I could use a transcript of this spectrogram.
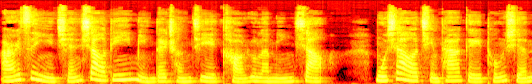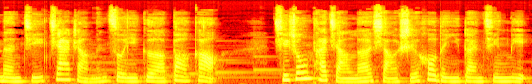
儿子以全校第一名的成绩考入了名校，母校请他给同学们及家长们做一个报告。其中，他讲了小时候的一段经历。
